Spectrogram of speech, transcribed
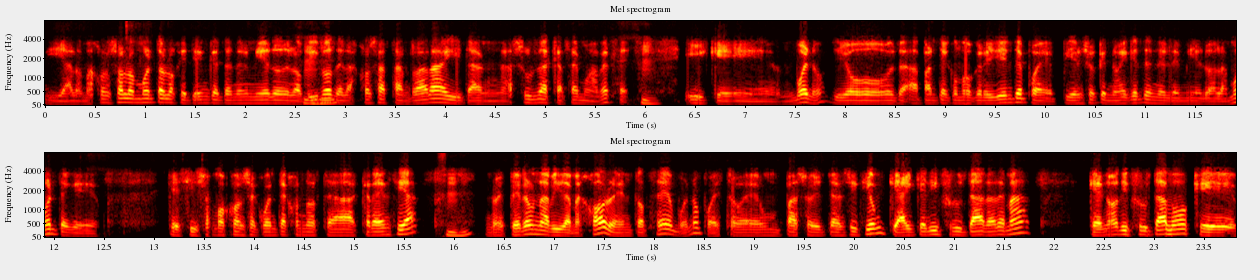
y, a lo mejor son los muertos los que tienen que tener miedo de los vivos, de las cosas tan raras y tan absurdas que hacemos a veces. Mm. Y que, bueno, yo aparte como creyente, pues pienso que no hay que tenerle miedo a la muerte, que, que si somos consecuentes con nuestras creencias, nos espera una vida mejor. Entonces, bueno, pues esto es un paso de transición que hay que disfrutar además que no disfrutamos, que,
